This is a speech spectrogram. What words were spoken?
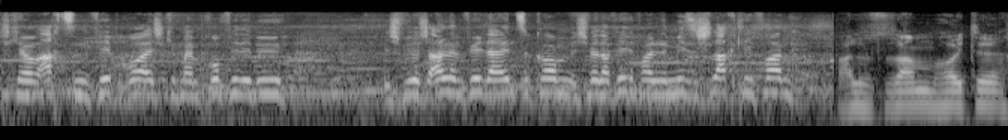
Ich gehe am 18. Februar, ich gebe mein Profidebüt. Ich würde euch allen empfehlen, da hinzukommen. Ich werde auf jeden Fall eine miese Schlacht liefern. Hallo zusammen, heute,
